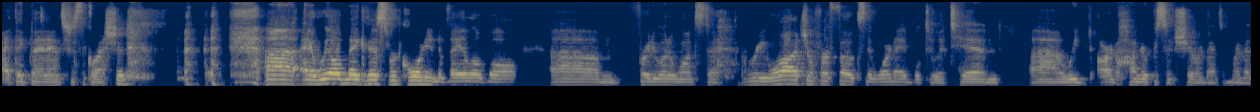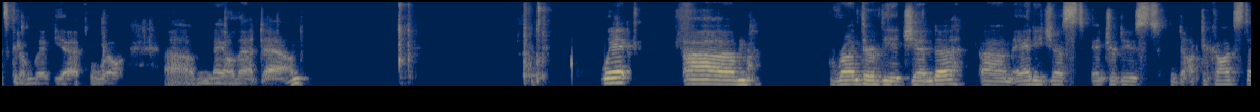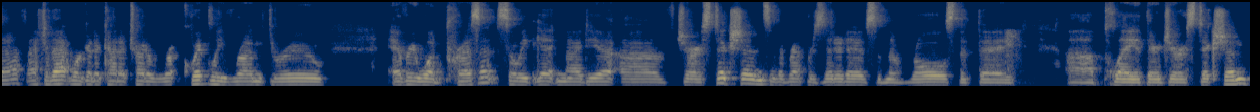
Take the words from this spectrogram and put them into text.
I think that answers the question. uh, and we'll make this recording available um, for anyone who wants to rewatch or for folks that weren't able to attend. Uh, we aren't 100% sure that's where that's going to live yet, but we'll um, nail that down. Quick um, run through of the agenda. Um, Andy just introduced the Dr. Cog staff. After that, we're going to kind of try to quickly run through everyone present so we get an idea of jurisdictions and the representatives and the roles that they uh, play at their jurisdiction.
